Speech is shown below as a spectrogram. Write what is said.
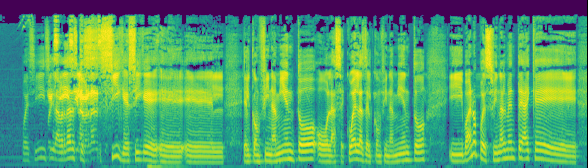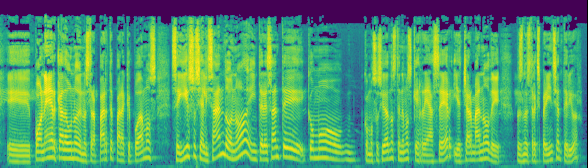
Pues sí, sí, la, verdad es que sigue, sigue eh, el, el, confinamiento o las secuelas del confinamiento. Y bueno, pues finalmente hay que eh, poner cada uno de nuestra parte para que podamos seguir socializando, ¿no? Interesante cómo como sociedad nos tenemos que rehacer y echar mano de pues nuestra experiencia anterior.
